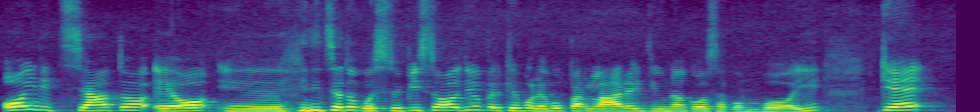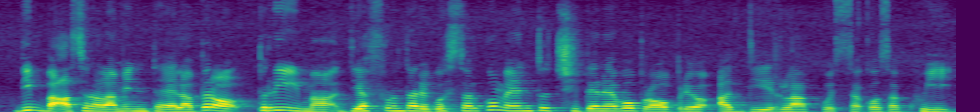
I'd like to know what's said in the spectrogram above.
ho iniziato e ho eh, iniziato questo episodio perché volevo parlare di una cosa con voi che di base una lamentela, però prima di affrontare questo argomento ci tenevo proprio a dirla questa cosa qui,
